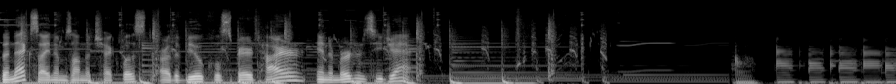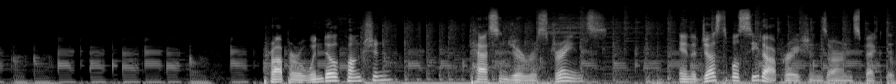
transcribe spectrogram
The next items on the checklist are the vehicle's spare tire and emergency jack. Proper window function, passenger restraints, and adjustable seat operations are inspected.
